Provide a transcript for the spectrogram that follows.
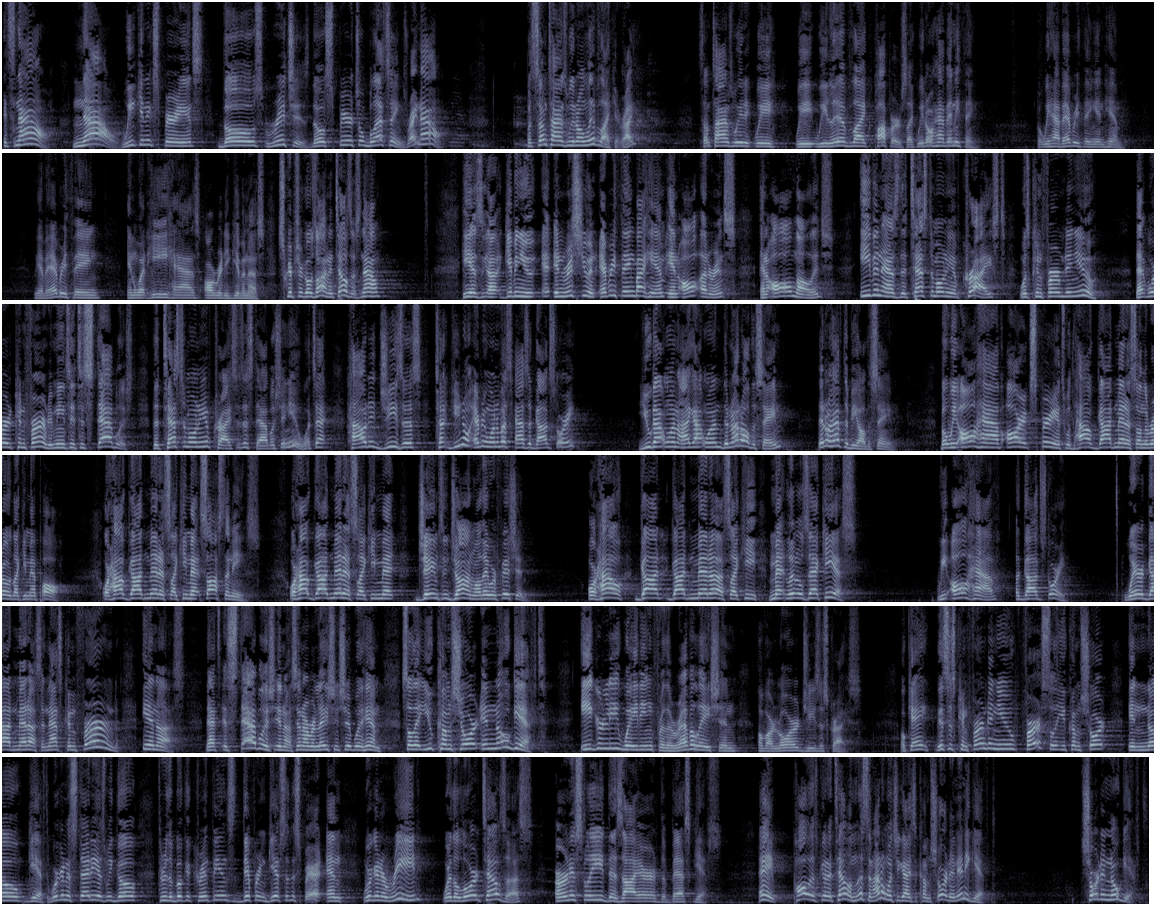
It's now. Now we can experience those riches, those spiritual blessings right now. But sometimes we don't live like it, right? Sometimes we, we, we, we live like paupers, like we don't have anything. But we have everything in Him. We have everything in what He has already given us. Scripture goes on and tells us now, He has uh, given you, enriched you in everything by Him, in all utterance and all knowledge even as the testimony of Christ was confirmed in you. That word confirmed, it means it's established. The testimony of Christ is established in you. What's that? How did Jesus, t- do you know every one of us has a God story? You got one, I got one. They're not all the same. They don't have to be all the same. But we all have our experience with how God met us on the road like he met Paul. Or how God met us like he met Sosthenes or how God met us like he met James and John while they were fishing. Or how God, God met us like he met little Zacchaeus. We all have a God story where God met us, and that's confirmed in us. That's established in us in our relationship with Him, so that you come short in no gift, eagerly waiting for the revelation of our Lord Jesus Christ. Okay? This is confirmed in you first so that you come short in no gift. We're going to study as we go through the book of Corinthians different gifts of the Spirit. And we're going to read where the Lord tells us earnestly desire the best gifts. Hey, Paul is going to tell them, listen, I don't want you guys to come short in any gift, short in no gift.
